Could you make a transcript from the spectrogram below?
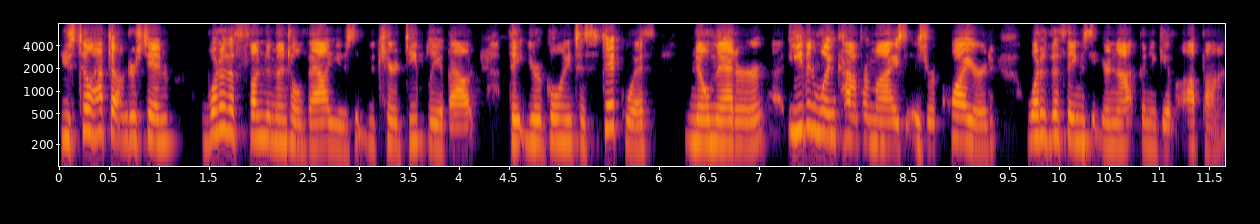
you still have to understand what are the fundamental values that you care deeply about that you're going to stick with no matter even when compromise is required what are the things that you're not going to give up on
